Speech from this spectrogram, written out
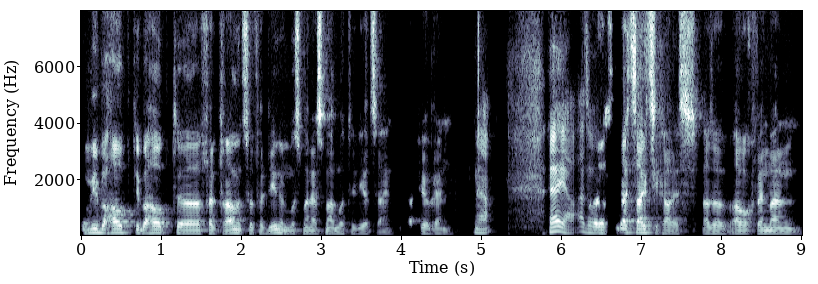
Um überhaupt, überhaupt äh, Vertrauen zu verdienen, muss man erstmal motiviert sein, dafür brennen. Ja. Ja, ja, also. Das, das zeigt sich alles. Also auch wenn man,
